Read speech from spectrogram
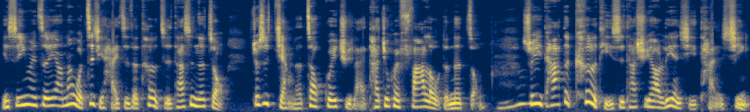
也是因为这样。那我自己孩子的特质，他是那种就是讲了照规矩来，他就会 follow 的那种，嗯、所以他的课题是他需要练习弹性。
